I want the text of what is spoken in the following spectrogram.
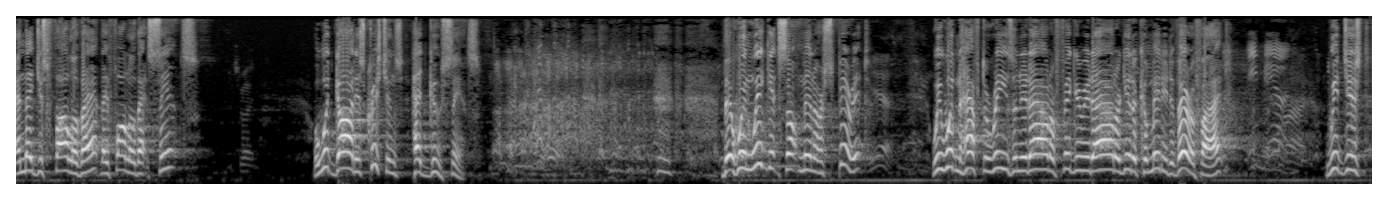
and they just follow that. They follow that sense. Well, would God, as Christians, had goose sense? that when we get something in our spirit, we wouldn't have to reason it out or figure it out or get a committee to verify it. Amen. We'd just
